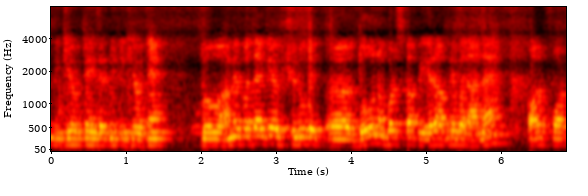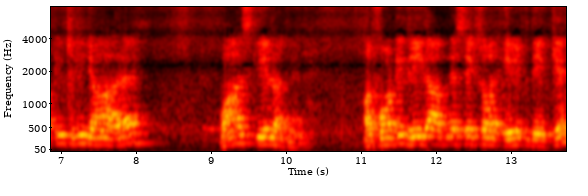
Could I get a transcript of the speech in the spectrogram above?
लिखे होते हैं, इधर भी लिखे होते हैं। तो हमें पता है कि शुरू के दो नंबर्स का पेयर आपने बनाना है और फोर्टी थ्री जहाँ आ रहा है, वहाँ स्केल रख लेना है। और फोर्टी थ्री का आपने सिक्स और एट देख के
